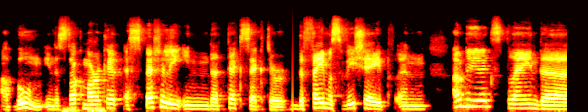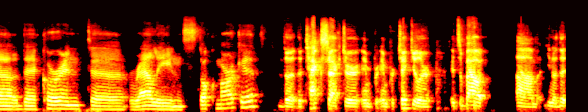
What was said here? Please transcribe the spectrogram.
a boom in the stock market, especially in the tech sector, the famous V shape. And how do you explain the, the current uh, rally in stock market? The, the tech sector in, in particular, it's about um, you know the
